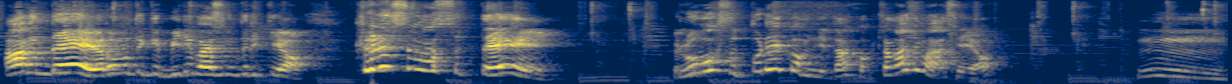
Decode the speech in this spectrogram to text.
아 근데 여러분들께 미리 말씀드릴게요. 크리스마스 때 로벅스 뿌릴 겁니다. 걱정하지 마세요. 음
